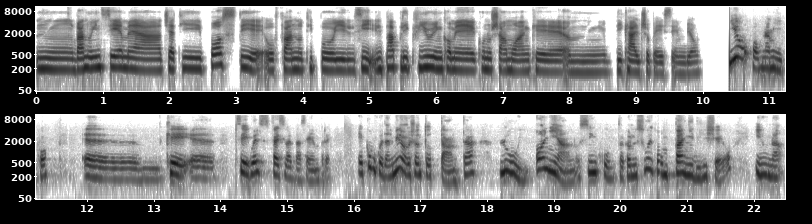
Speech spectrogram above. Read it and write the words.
mh, vanno insieme a certi posti e, o fanno tipo il, sì, il public viewing come conosciamo anche um, di calcio per esempio. Io ho un amico eh, che eh, segue il festival da sempre e comunque dal 1980 lui ogni anno si incontra con i suoi compagni di liceo in una,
